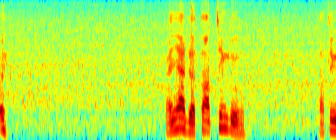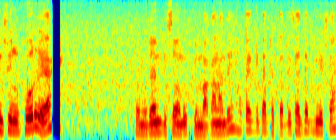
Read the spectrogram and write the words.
Wih, kayaknya ada cacing tuh cacing sulfur ya. Kemudian bisa untuk dimakan nanti. Oke kita dekati saja pemirsa.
